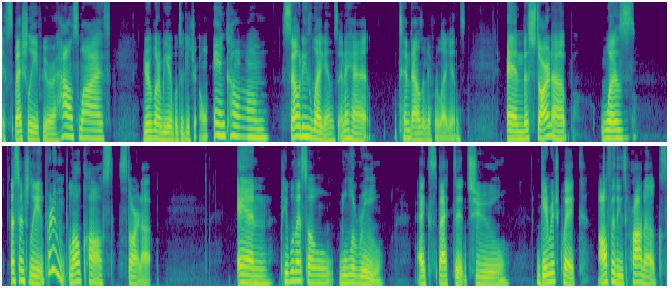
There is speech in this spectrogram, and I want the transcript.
especially if you're a housewife. You're going to be able to get your own income, sell these leggings. And they had 10,000 different leggings. And the startup was essentially a pretty low cost startup. And people that sold LuLaRoe expected to get rich quick offer these products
